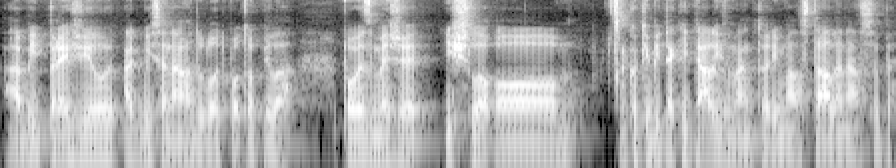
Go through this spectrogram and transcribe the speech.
aby prežil, ak by sa náhodou loď potopila. Povedzme, že išlo o ako keby taký talizman, ktorý mal stále na sebe.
